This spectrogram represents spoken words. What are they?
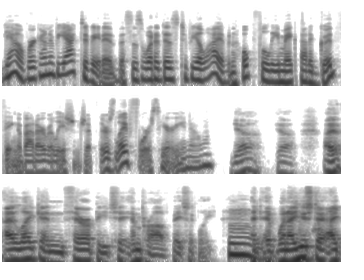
yeah we're going to be activated. This is what it is to be alive and hopefully make that a good thing about our relationship. There's life force here you know yeah yeah i i liken therapy to improv basically Mm. And- and when I used to, I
